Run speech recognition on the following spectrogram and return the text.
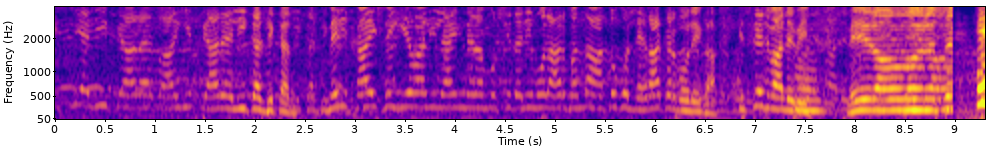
इसलिए अली प्यारा है तो आइए प्यारे अली का ज़िक्र। मेरी ख्वाहिश है ये वाली लाइन मेरा मुर्शिद अली मोला हर बंदा हाथों को लहरा कर बोलेगा स्टेज वाले भी। मेरा मुर्शिद hey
